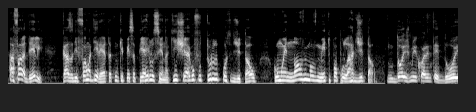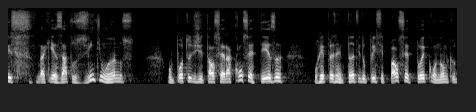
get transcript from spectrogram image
A fala dele casa de forma direta com o que pensa Pierre Lucena, que enxerga o futuro do Porto Digital como um enorme movimento popular digital. Em 2042, daqui a exatos 21 anos, o Porto Digital será com certeza o representante do principal setor econômico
